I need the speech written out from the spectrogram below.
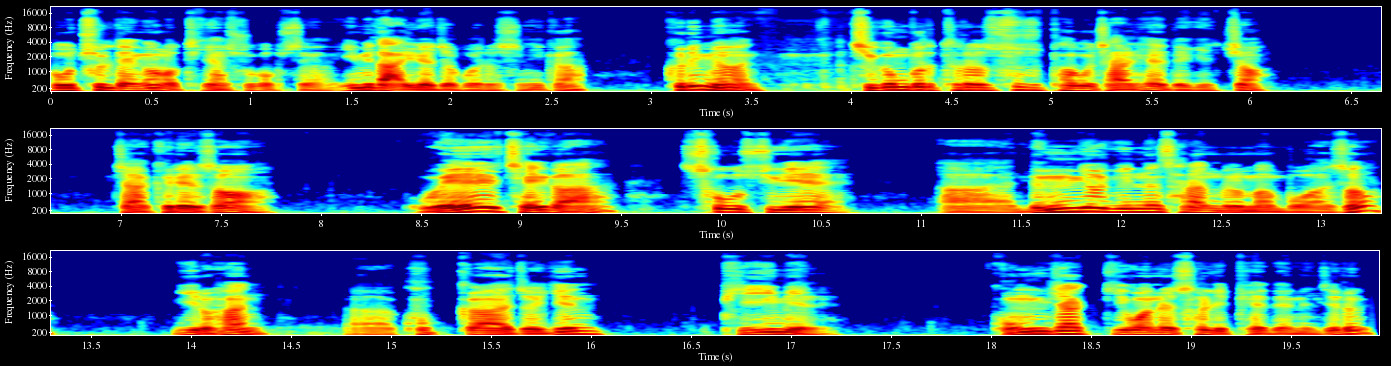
노출된 건 어떻게 할 수가 없어요. 이미 다 알려져 버렸으니까. 그러면 지금부터 수습하고 잘 해야 되겠죠. 자, 그래서 왜 제가 소수의 아, 능력 있는 사람들만 모아서 이러한 아, 국가적인 비밀 공작 기관을 설립해야 되는지를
